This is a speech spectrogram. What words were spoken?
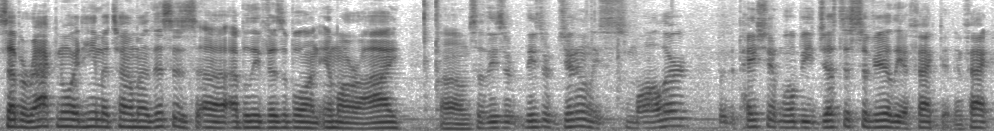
Subarachnoid hematoma. This is, uh, I believe, visible on MRI. Um, so these are these are generally smaller, but the patient will be just as severely affected. In fact,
